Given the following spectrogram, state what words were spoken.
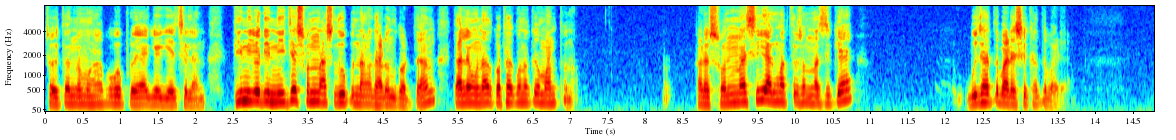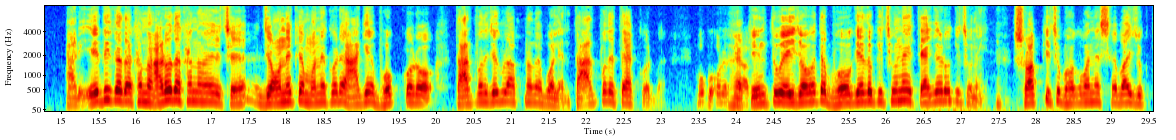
চৈতন্য মহাপ্রভু প্রয়াগে গিয়েছিলেন। তিনি যদি নিজে সন্ন্যাস রূপ না ধারণ করতেন, তাহলে ওনার কথা কোনো কেউ মানতো না। কারণ সন্ন্যাসী একমাত্র সন্ন্যাসীকে বুঝাতে পারে শেখাতে পারে। আর এদিকে দেখানো আরও দেখানো হয়েছে যে অনেকে মনে করে আগে ভোগ করো তারপরে যেগুলো আপনারা বলেন তারপরে ত্যাগ করবে। হ্যাঁ কিন্তু এই জগতে ভোগেরও কিছু নেই ত্যাগেরও কিছু নেই। সব কিছু ভগবানের সেবায় যুক্ত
